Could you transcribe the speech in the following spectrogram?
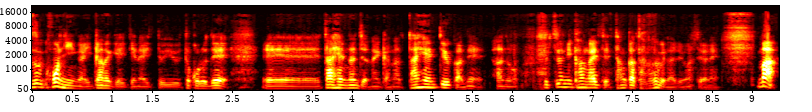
ず本人が行かなきゃいけないというところで、えー、大変なんじゃないかな。大変っていうかね、あの、普通に考えて単価高くなりますよね。ま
